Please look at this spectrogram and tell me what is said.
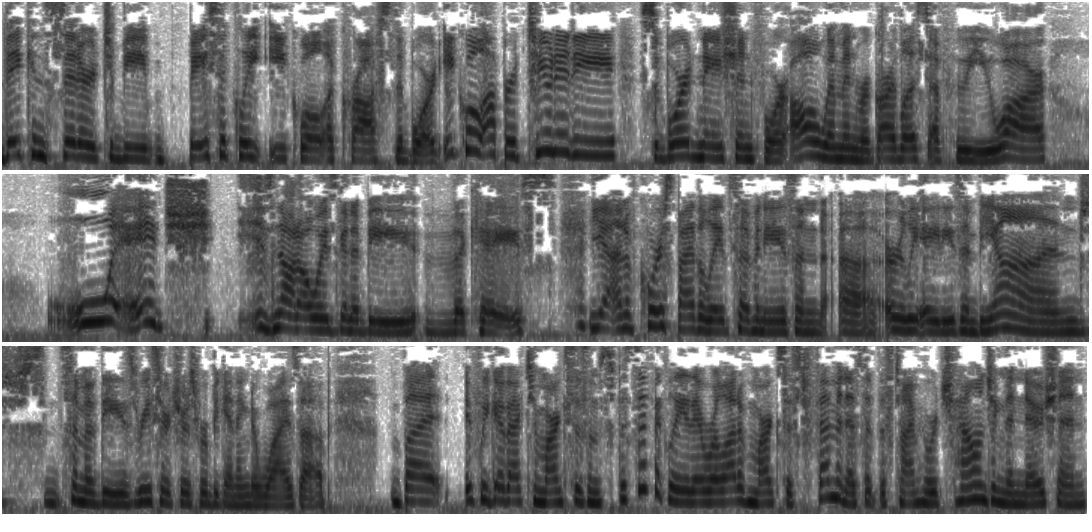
they considered to be basically equal across the board. Equal opportunity, subordination for all women, regardless of who you are, which is not always going to be the case. Yeah, and of course, by the late 70s and uh, early 80s and beyond, some of these researchers were beginning to wise up. But if we go back to Marxism specifically, there were a lot of Marxist feminists at this time who were challenging the notion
